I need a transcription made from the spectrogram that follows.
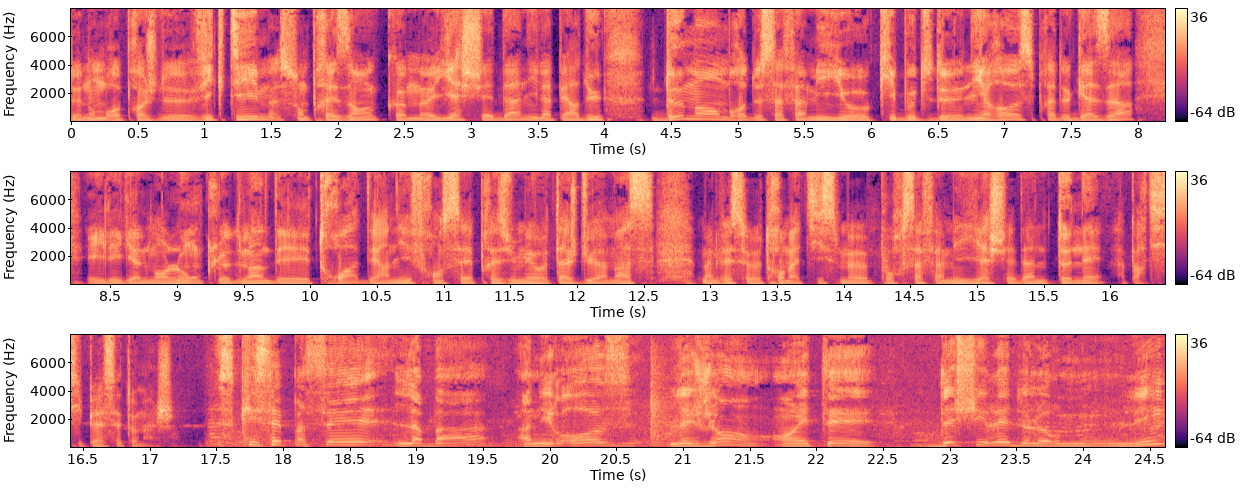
De nombreux proches de victimes sont présents comme Yashedan. Il a perdu deux membres de sa famille au kibbutz de Niros près de Gaza et il est également l'oncle de l'un des trois derniers Français présumés otages du Hamas. Malgré ce traumatisme pour sa famille, Yashedan tenait à participer à cet hommage. Ce qui s'est passé là-bas, à Niroz, les gens ont été déchirés de leur lit,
